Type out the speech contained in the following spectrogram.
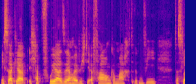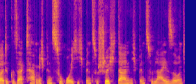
Ich sage ja, ich habe früher sehr häufig die Erfahrung gemacht, irgendwie, dass Leute gesagt haben, ich bin zu ruhig, ich bin zu schüchtern, ich bin zu leise und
